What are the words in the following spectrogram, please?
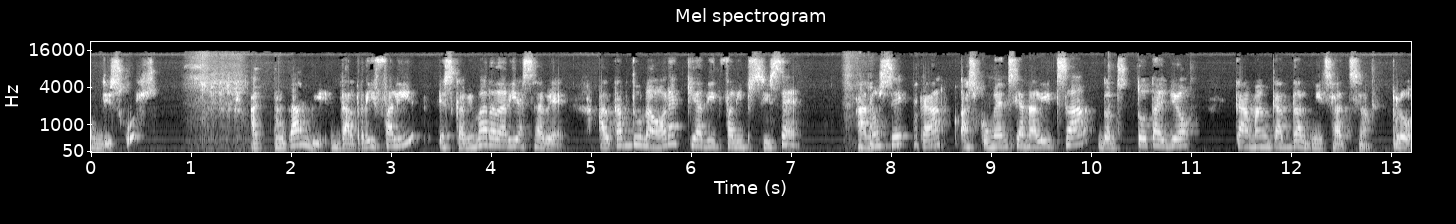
un discurs. En canvi, del rei Felip, és que a mi m'agradaria saber, al cap d'una hora, què ha dit Felip VI, a no ser que es comenci a analitzar doncs, tot allò que ha mancat del missatge. Però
